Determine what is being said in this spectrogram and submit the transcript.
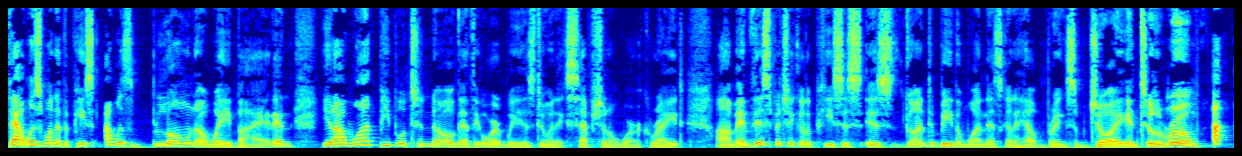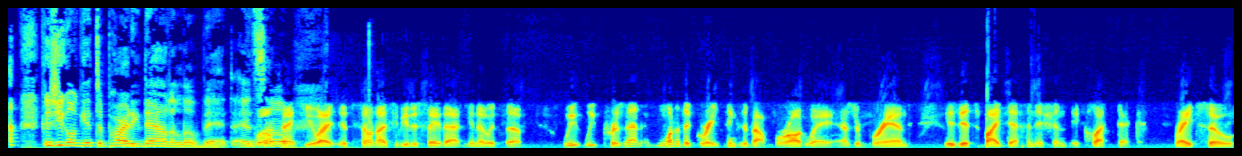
That was one of the pieces. I was blown away by it. And, you know, I want people to know that the Ordway is doing exceptional work, right? Um, and this particular piece is, is going to be the one that's going to help bring some joy into the room because you're going to get to party down a little bit. And well, so, thank you. I, it's so nice of you to say that. You know, it's a, we, we present one of the great things about Broadway as a brand is it's by definition eclectic, right? So,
